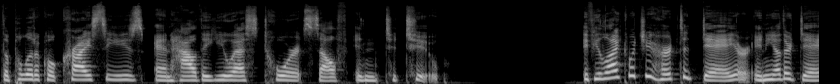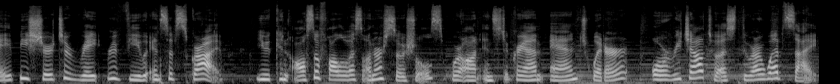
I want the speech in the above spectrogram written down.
the political crises, and how the U.S. tore itself into two. If you liked what you heard today or any other day, be sure to rate, review, and subscribe. You can also follow us on our socials. We're on Instagram and Twitter, or reach out to us through our website,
